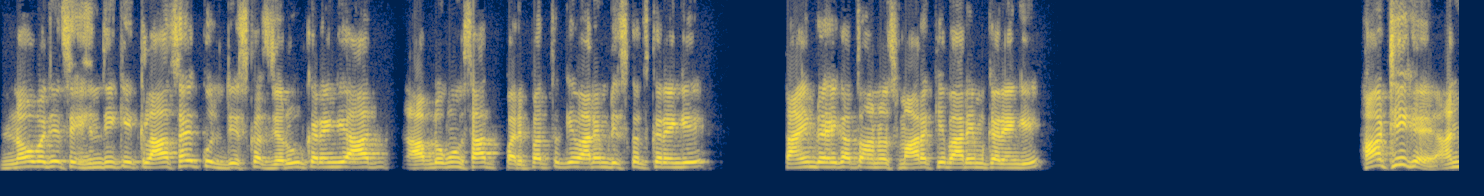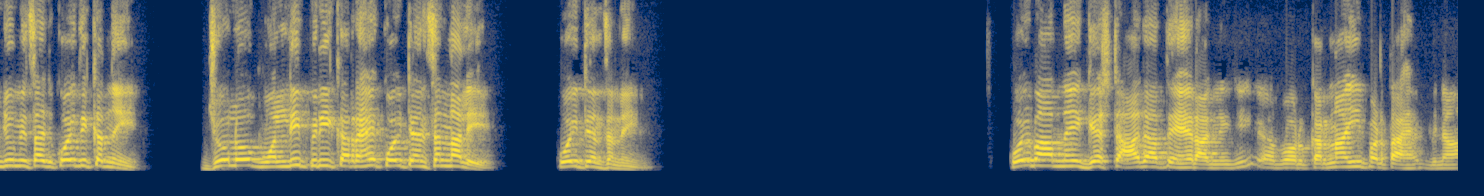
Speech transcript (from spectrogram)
नौ बजे से हिंदी की क्लास है, कुछ डिस्कस ज़रूर करेंगे। आज आप लोगों के साथ परिपत्र के बारे में डिस्कस करेंगे। टाइम रहेगा तो अनुस्मारक के बारे में करेंगे। हाँ ठीक है, अंजू निशा कोई दिक्कत नहीं। जो लोग वनली प्री कर रहे हैं, कोई टेंशन ना ले। कोई टेंशन नहीं। कोई बात नहीं गेस्ट आ जाते हैं रागनी जी और करना ही पड़ता है बिना,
